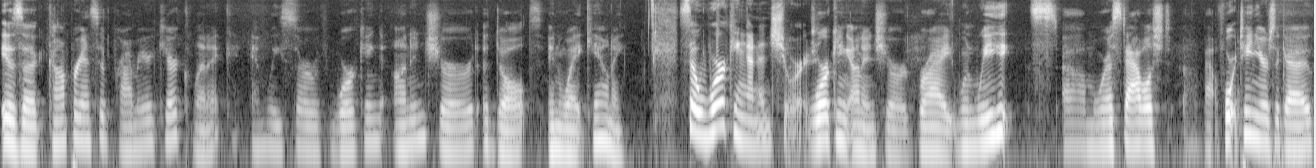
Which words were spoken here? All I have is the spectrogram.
is a comprehensive primary care clinic, and we serve working uninsured adults in Wake County. So working uninsured. Working uninsured, right. When we um, were established about 14 years ago,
